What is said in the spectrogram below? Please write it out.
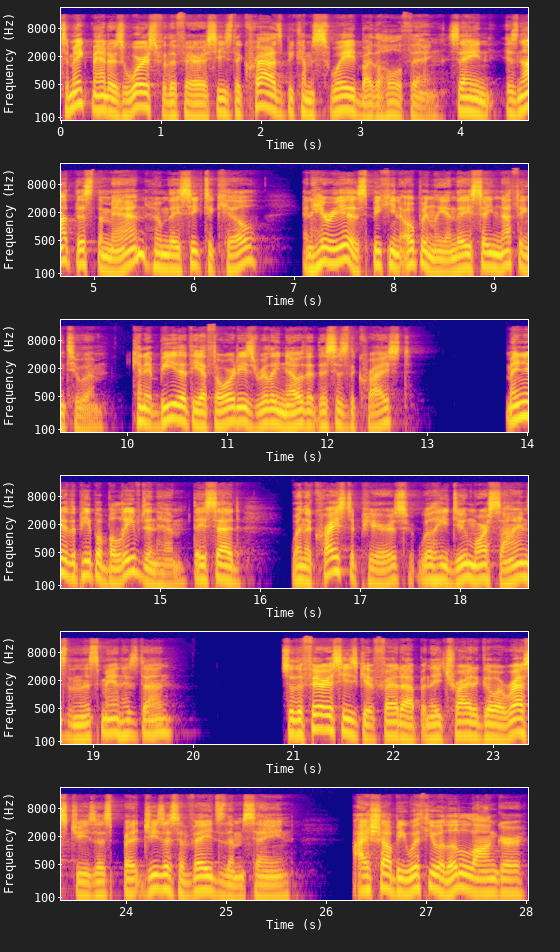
To make matters worse for the Pharisees, the crowds become swayed by the whole thing, saying, Is not this the man whom they seek to kill? And here he is, speaking openly, and they say nothing to him. Can it be that the authorities really know that this is the Christ? Many of the people believed in him. They said, When the Christ appears, will he do more signs than this man has done? So the Pharisees get fed up and they try to go arrest Jesus, but Jesus evades them, saying, I shall be with you a little longer,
